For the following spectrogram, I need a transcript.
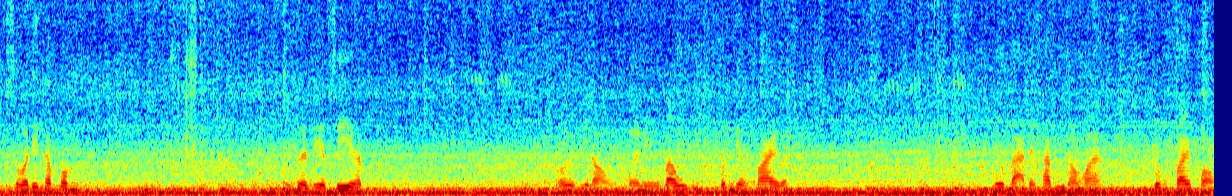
รับ สวัสดีครับผมเพื่อนเอฟซีครับโอ้ยพี่น้องเมื่อนี้เบาอีกคนเลี้ยวายแบบมีโอกาสได้พาพี่น้องว่าชมควายของ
